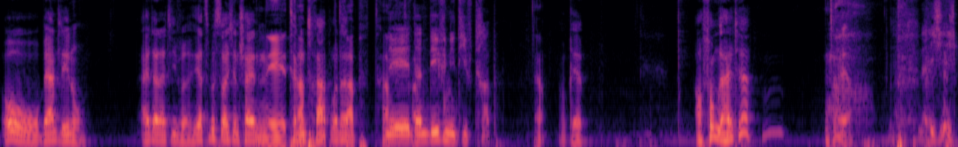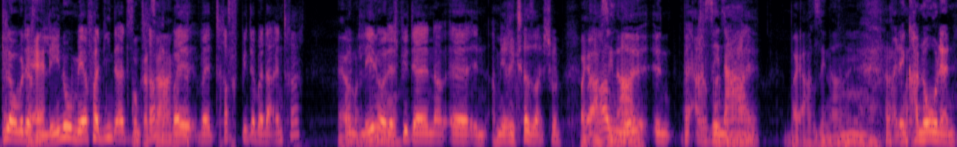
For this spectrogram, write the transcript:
Oh, Bernd Leno. Alternative. Jetzt müsst ihr euch entscheiden. Nee, Kevin Trapp, oder? Trapp, Trapp. nee, Trapp. dann definitiv Trapp. Ja. Okay. Auch vom Gehalt her? Naja. Ich, ich glaube, dass Hä? ein Leno mehr verdient als ein Trapp, weil, weil Trapp spielt ja bei der Eintracht ja und, Leno, der spielt ja in, äh, in Amerika, sag ich schon. Bei Arsenal. In, bei Arsenal. bei Arsenal. Bei den Kanonen.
